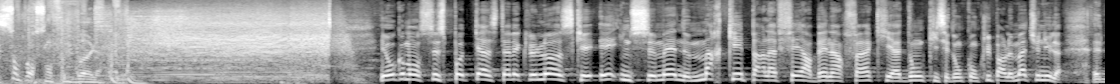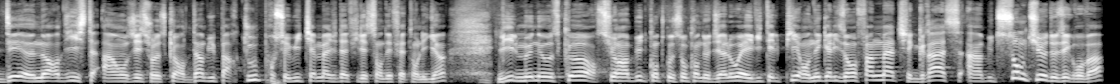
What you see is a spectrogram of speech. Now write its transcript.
100% football. Et on commence ce podcast avec le LOSC et une semaine marquée par l'affaire Ben Arfa qui qui s'est donc conclu par le match nul des euh, nordistes à Angers sur le score d'un but partout pour ce huitième match d'affilée sans défaite en Ligue 1. Lille menait au score sur un but contre son camp de Diallo a évité le pire en égalisant en fin de match grâce à un but somptueux de Zegrova.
